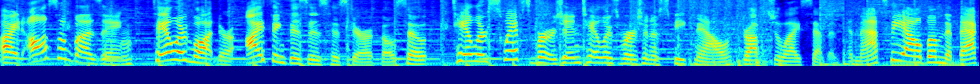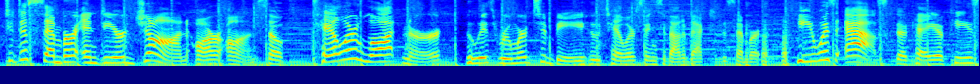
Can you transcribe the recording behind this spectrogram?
All right, also buzzing, Taylor Lautner. I think this is hysterical. So, Taylor Swift's version, Taylor's version of Speak Now, drops July 7th. And that's the album that Back to December and Dear John are on. So, Taylor Lautner, who is rumored to be who Taylor sings about in Back to December, he was asked, okay, if he's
